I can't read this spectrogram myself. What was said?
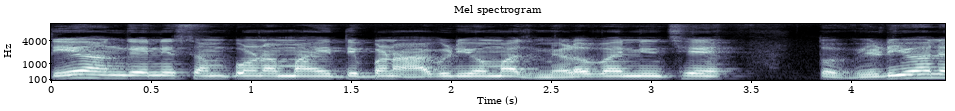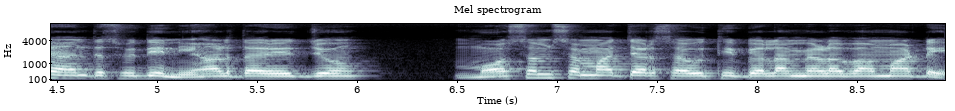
તે અંગેની સંપૂર્ણ માહિતી પણ આ વિડીયોમાં જ મેળવવાની છે. તો વિડીયોને અંત સુધી નિહાળતા રહેજો. મોસમ સમાચાર સૌથી પહેલાં મેળવવા માટે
